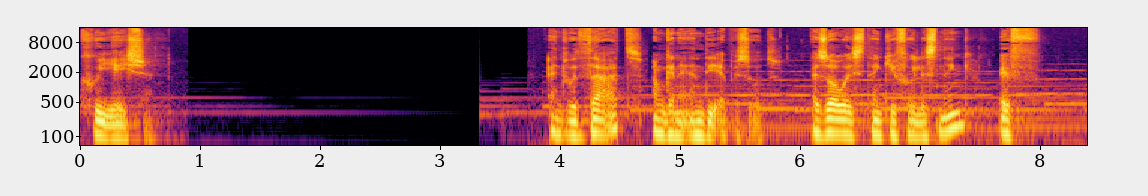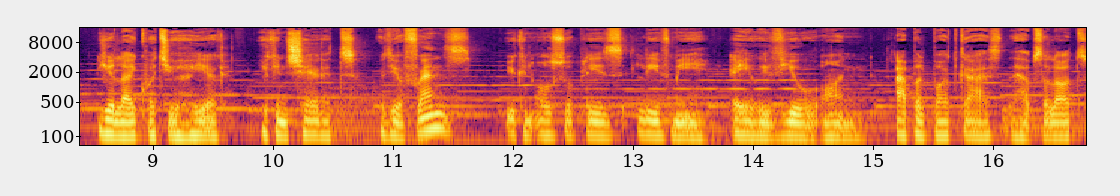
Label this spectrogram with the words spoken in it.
creation. And with that, I'm going to end the episode. As always, thank you for listening. If you like what you hear, you can share it with your friends. You can also please leave me a review on Apple Podcast. It helps a lot.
